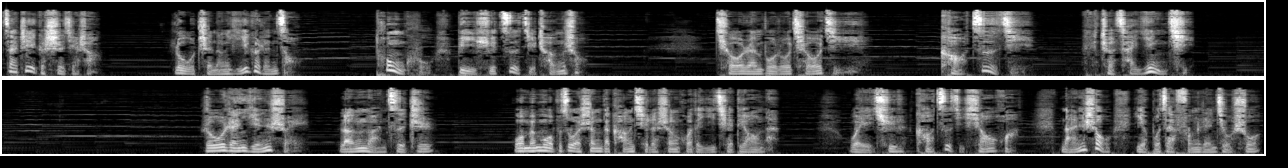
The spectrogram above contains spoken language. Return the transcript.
在这个世界上，路只能一个人走，痛苦必须自己承受。求人不如求己，靠自己，这才硬气。如人饮水，冷暖自知。我们默不作声的扛起了生活的一切刁难，委屈靠自己消化，难受也不再逢人就说。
